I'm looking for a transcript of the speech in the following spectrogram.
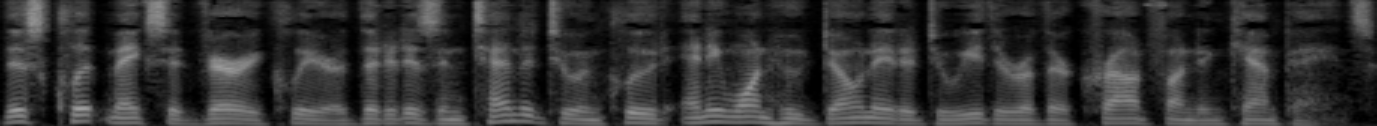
this clip makes it very clear that it is intended to include anyone who donated to either of their crowdfunding campaigns.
